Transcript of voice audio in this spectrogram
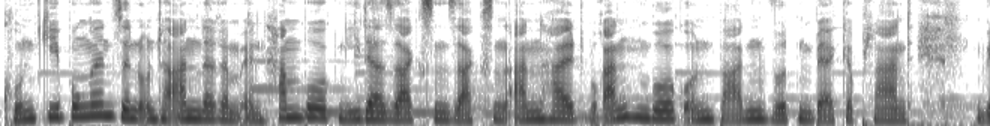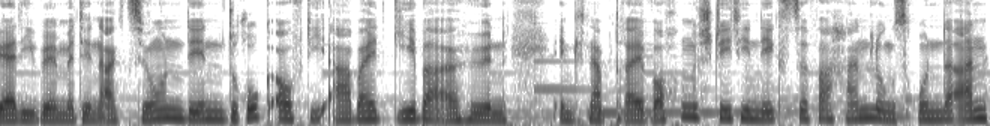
Kundgebungen sind unter anderem in Hamburg, Niedersachsen, Sachsen-Anhalt, Brandenburg und Baden-Württemberg geplant. Verdi will mit den Aktionen den Druck auf die Arbeitgeber erhöhen. In knapp drei Wochen steht die nächste Verhandlungsrunde an.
